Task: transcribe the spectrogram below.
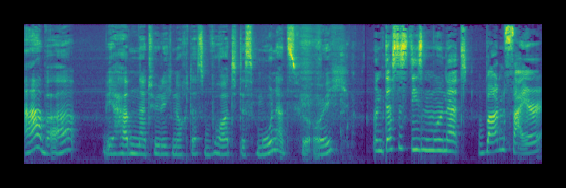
Aber wir haben natürlich noch das Wort des Monats für euch. Und das ist diesen Monat Bonfire,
